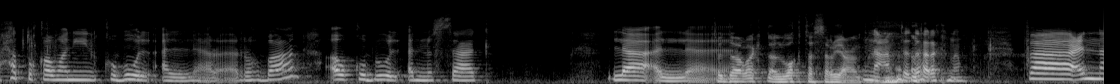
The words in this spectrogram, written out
حطوا قوانين قبول الرهبان أو قبول النساك لا تداركنا الوقت سريعا. نعم تداركنا. فعندنا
